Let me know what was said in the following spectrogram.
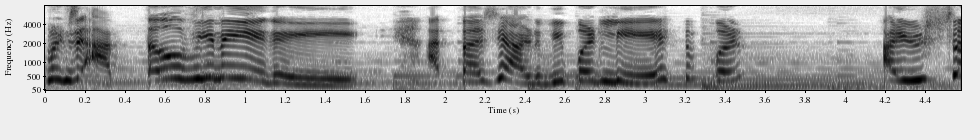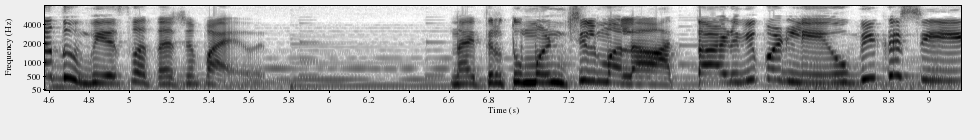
म्हणजे आता उभी नाहीये काही. आता अशी आडवी पडलीये पण आयुष्यात उभी आहे स्वतःच्या पायावर. नाहीतर तू म्हणशील मला आता आडवी पडली उभी कशी?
